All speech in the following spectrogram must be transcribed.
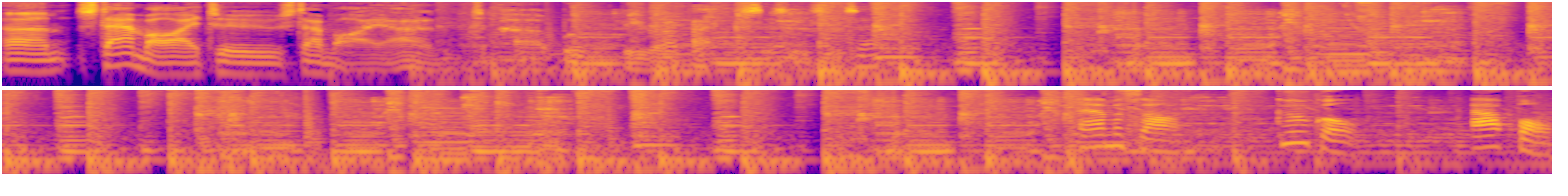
Um, stand by to stand by, and uh, we'll be right back. It's as easy as. Amazon, Google, Apple,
